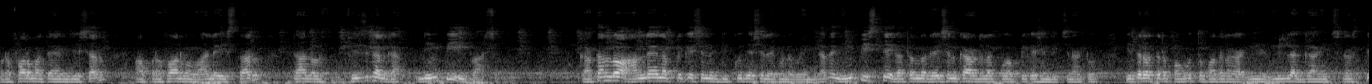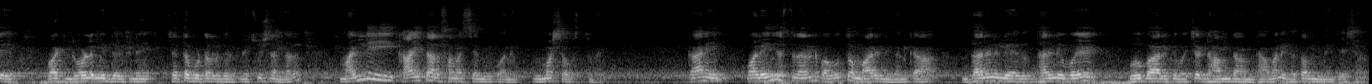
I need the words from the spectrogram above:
ప్రొఫార్మా తయారు చేశారు. ఆ ప్రొఫార్మా వాళ్ళే ఇస్తారు. దానిలో ఫిజికల్గా నింపి ఇవ్వాల్సింది గతంలో ఆన్లైన్ అప్లికేషన్ దిక్కుదేశ లేకుండా పోయింది. కదా నింపిస్తే గతంలో రేషన్ కార్డులకు అప్లికేషన్ ఇచ్చినట్టు ఇతరత్ర ప్రభుత్వ పథకాలు ఈ ఇళ్ళకు కానీ ఇచ్చినస్తే వాటిని రోడ్ల మీద దొరికినాయి చెత్తబుట్టలు దొరికినాయి చూసినాం కదా. మళ్ళీ ఈ కాగితాల సమస్య ఎందుకు అని విమర్శ వస్తున్నాయి. కానీ వాళ్ళు ఏం చేస్తున్నారంటే ప్రభుత్వం మారింది కనుక ధరణి లేదు ధరణి పోయి భూభారతి వచ్చే ఢామ్ ఢామ్ ఢామ్ అని గతంలో నేను చేశాను.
